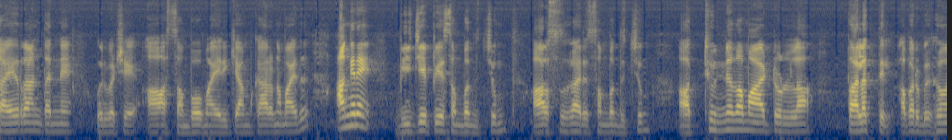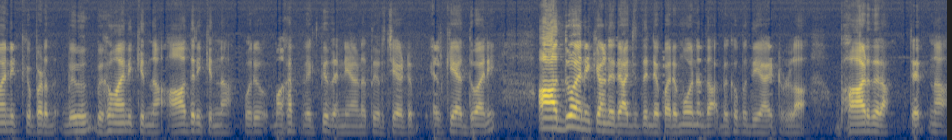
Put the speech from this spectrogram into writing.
കയറാൻ തന്നെ ഒരുപക്ഷെ ആ സംഭവമായിരിക്കാം കാരണമായത്. അങ്ങനെ ബി ജെ പിയെ സംബന്ധിച്ചും ആർ എസ് എസ്കാരെ സംബന്ധിച്ചും അത്യുന്നതമായിട്ടുള്ള തലത്തിൽ അവർ ബഹുമാനിക്കപ്പെടുന്ന ബഹുമാനിക്കുന്ന ആദരിക്കുന്ന ഒരു മഹത് വ്യക്തി തന്നെയാണ് തീർച്ചയായിട്ടും എൽ കെ അദ്വാനി. ആ അദ്വാനിക്കാണ് രാജ്യത്തിന്റെ പരമോന്നത ബഹുമതിയായിട്ടുള്ള ഭാരത രത്ന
